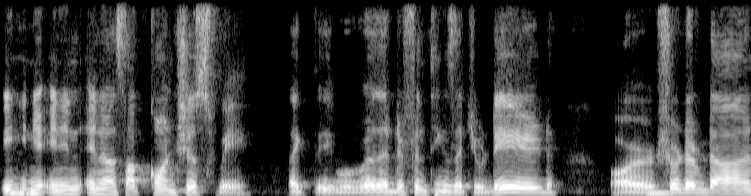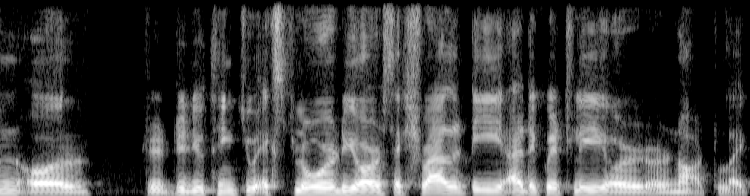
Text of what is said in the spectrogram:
in in in, in a subconscious way? Like, the, were there different things that you did or hmm. should have done, or did, did you think you explored your sexuality adequately or, or not? Like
